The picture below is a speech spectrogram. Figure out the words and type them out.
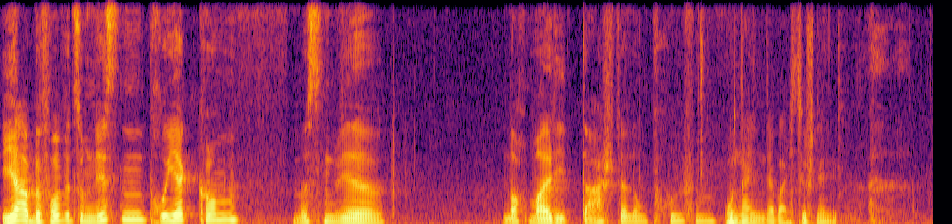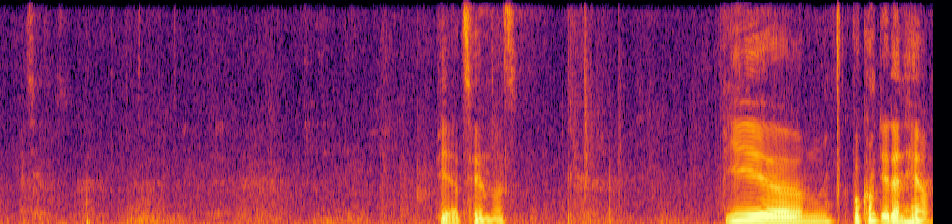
Ja, bevor wir zum nächsten Projekt kommen, müssen wir nochmal die Darstellung prüfen? Oh nein, da war ich zu schnell. Wir erzählen was. Wie, ähm, wo kommt ihr denn her?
